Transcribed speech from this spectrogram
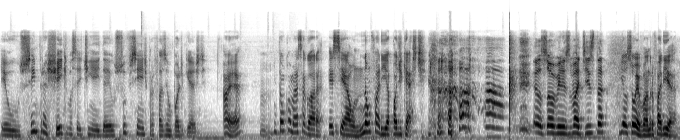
Eu sempre achei que você tinha ideia o suficiente pra fazer um podcast. Ah, é? Então começa agora. Esse é o Não Faria Podcast. Eu sou o Vinícius Batista. E eu sou o Evandro Faria.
